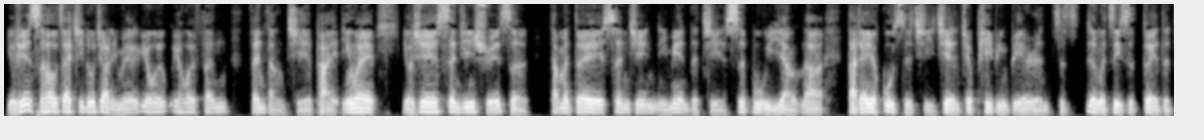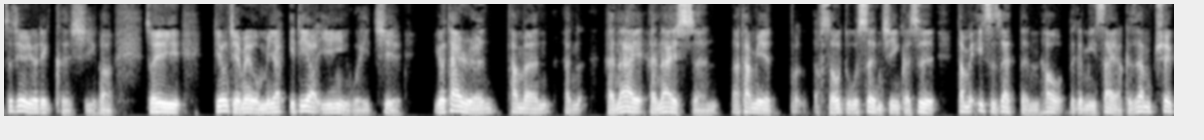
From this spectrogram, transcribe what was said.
有些时候在基督教里面又会又会分分党结派，因为有些圣经学者他们对圣经里面的解释不一样，那大家又固执己见，就批评别人，只认为自己是对的，这就有点可惜哈。所以弟兄姐妹，我们要一定要引以为戒。犹太人他们很很爱很爱神，那他们也不熟读圣经，可是他们一直在等候那个弥赛亚，可是他们却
